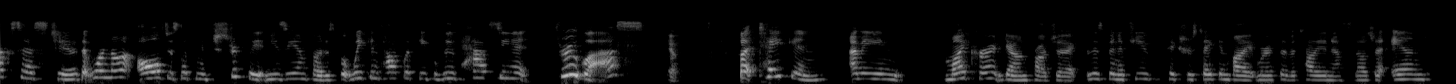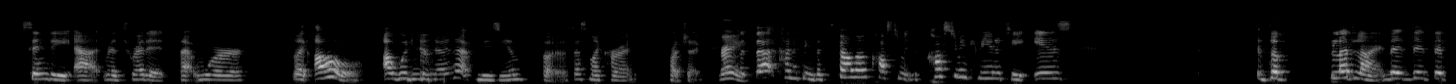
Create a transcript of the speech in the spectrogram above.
access to that we're not all just looking strictly at museum photos, but we can talk with people who have seen it through glass. Yep. But taken, I mean, my current gown project, there's been a few pictures taken by Martha of Italian Nostalgia and Cindy at Red Threaded that were like, oh, I wouldn't have known that from museum photos. That's my current project. Right. But that kind of thing, the fellow costuming, the costuming community is the bloodline. The, the the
